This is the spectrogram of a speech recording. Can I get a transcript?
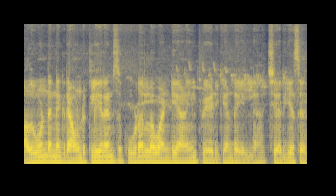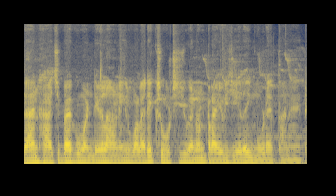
അതുകൊണ്ട് തന്നെ ഗ്രൗണ്ട് ക്ലിയറൻസ് കൂടുതലുള്ള വണ്ടിയാണെങ്കിൽ പേടിക്കേണ്ടതില്ല. ചെറിയ സെഡാൻ ഹാച്ച് ബാക്ക് വണ്ടികളാണെങ്കിൽ വളരെ സൂക്ഷിച്ചു വേണം ഡ്രൈവ് ചെയ്ത് ഇങ്ങോട്ട് എത്താനായിട്ട്.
